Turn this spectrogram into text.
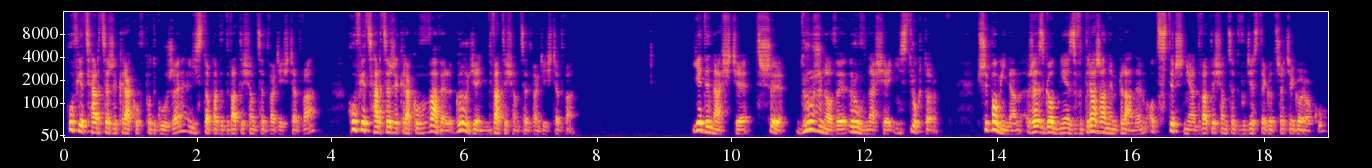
Hufiec Harcerzy Kraków Podgórze, listopad 2022. Hufiec Harcerzy Kraków Wawel, grudzień 2022. 11.3. Drużynowy równa się instruktor. Przypominam, że zgodnie z wdrażanym planem od stycznia 2023 roku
